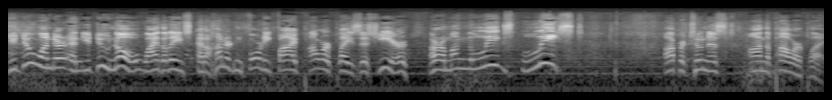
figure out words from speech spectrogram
you do wonder and you do know why the Leafs at 145 power plays this year are among the league's least opportunists on the power play.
